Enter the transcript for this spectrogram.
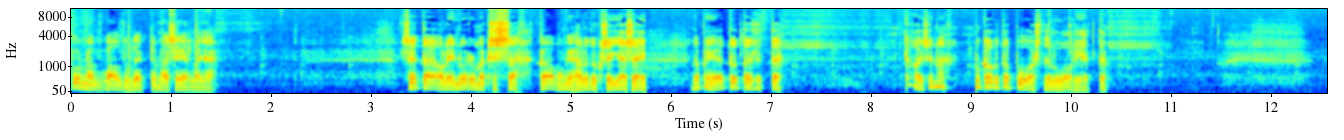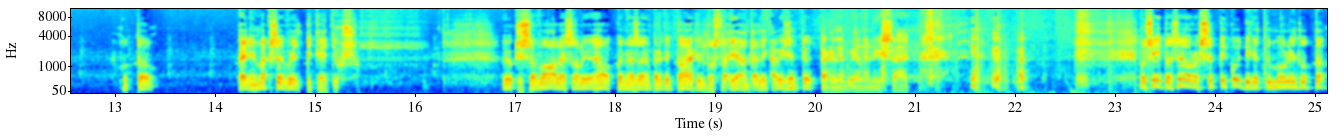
kunnanvaltuutettuna siellä ja Setä oli Nurmeksessa kaupunginhallituksen jäsen. No minä totesin, että kai siinä mukavata puostelu oli, että mutta enimmäkseen vilttiketjussa. Yksissä vaaleissa oli ehokkana sen peräti 18 iäntä, eli kävisin tyttärille vielä niissä. Että. no siitä seurasi sitten kuitenkin, että mä olin tuota,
